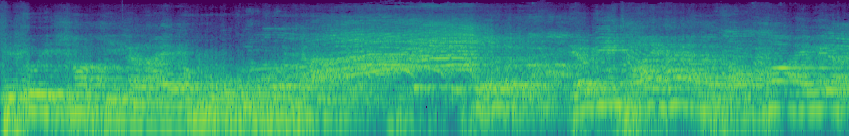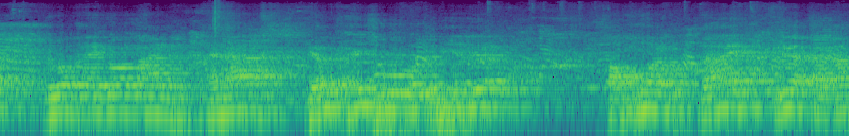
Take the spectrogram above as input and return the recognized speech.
พี่ตุ้ยชอบกินอะไรโอ้โหเดี๋ยวมีช้อยให้เอาแบบสองข้อให้เลือกดวงใครดวงมันนะฮะเดี๋ยวให้ชูเดี๋ยวพี่จะเลือกสองคนแล้วให้เลือกแต่การ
